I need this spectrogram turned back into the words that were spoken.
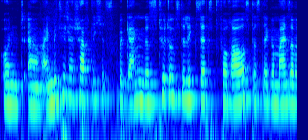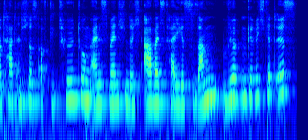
Und ähm, ein mittäterschaftliches begangenes Tötungsdelikt setzt voraus, dass der gemeinsame Tatentschluss auf die Tötung eines Menschen durch arbeitsteiliges Zusammenwirken gerichtet ist.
